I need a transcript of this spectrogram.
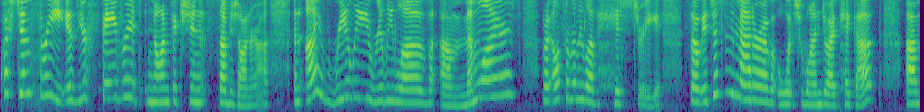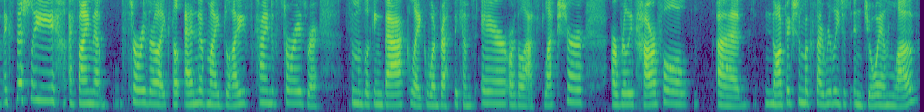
Question three is your favorite nonfiction subgenre. And I really, really love um, memoirs, but I also really love history. So it just is a matter of which one do I pick up. Um, especially, I find that stories are like the end of my life kind of stories where someone's looking back, like When Breath Becomes Air or The Last Lecture are really powerful uh, nonfiction books that I really just enjoy and love.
